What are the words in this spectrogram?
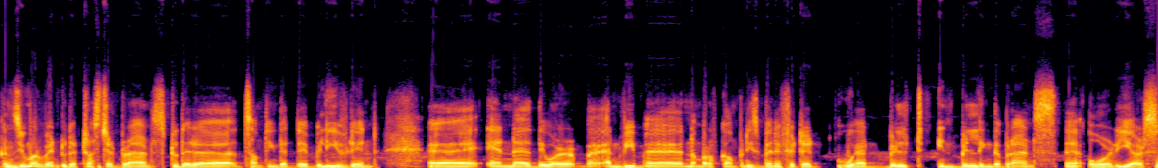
Consumer went to the trusted brands, to the uh, something that they believed in, uh, and uh, they were, and we uh, number of companies benefited who had built in building the brands uh, over the years.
